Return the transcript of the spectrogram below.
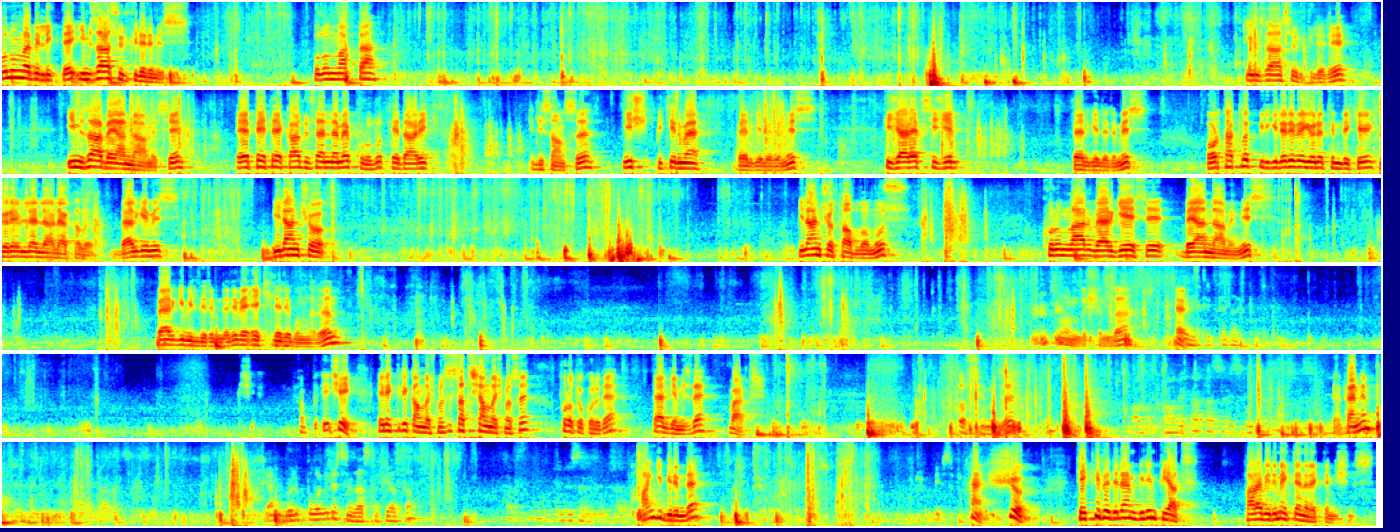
Bununla birlikte imza sürkülerimiz bulunmakta. İmza sürküleri İmza beyannamesi, EPTK Düzenleme Kurulu tedarik lisansı, iş bitirme belgelerimiz, ticaret sicil belgelerimiz, ortaklık bilgileri ve yönetimdeki görevlilerle alakalı belgemiz, bilanço bilanço tablomuz, kurumlar vergisi beyannamemiz, vergi bildirimleri ve ekleri bunların. Onun dışında evet. Protokolü. E, şey, elektrik anlaşması, satış anlaşması protokolü de belgemizde vardır. Dosyamızı efendim Yani bölüp bulabilirsiniz aslında fiyattan. hangi birimde? Ha, şu. Teklif edilen birim fiyat para birimi eklenerek demişsiniz.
